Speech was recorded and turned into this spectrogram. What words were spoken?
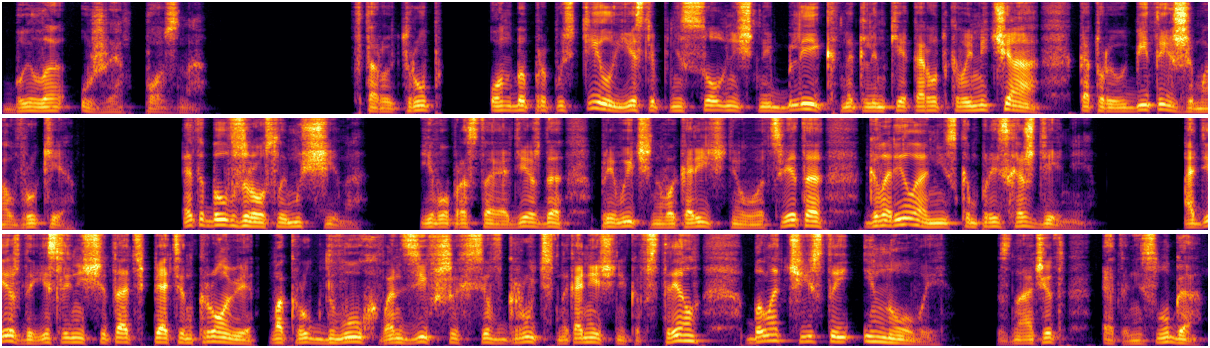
было уже поздно. Второй труп он бы пропустил, если б не солнечный блик на клинке короткого меча, который убитый сжимал в руке. Это был взрослый мужчина. Его простая одежда привычного коричневого цвета говорила о низком происхождении. Одежда, если не считать пятен крови вокруг двух вонзившихся в грудь наконечников стрел, была чистой и новой. Значит, это не слуга.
